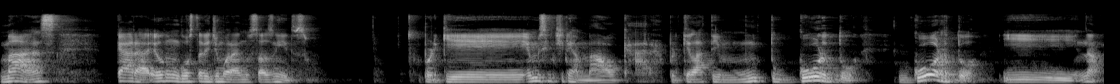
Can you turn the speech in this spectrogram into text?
Mas, cara, eu não gostaria de morar nos Estados Unidos. Porque eu me sentiria mal, cara, porque lá tem muito gordo, gordo e. Não,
